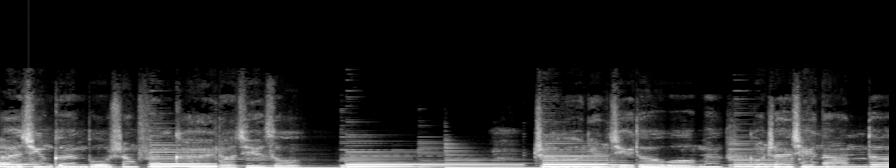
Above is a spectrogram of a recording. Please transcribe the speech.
爱情跟不上分开的节奏。这个年纪的我们，更珍惜难得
